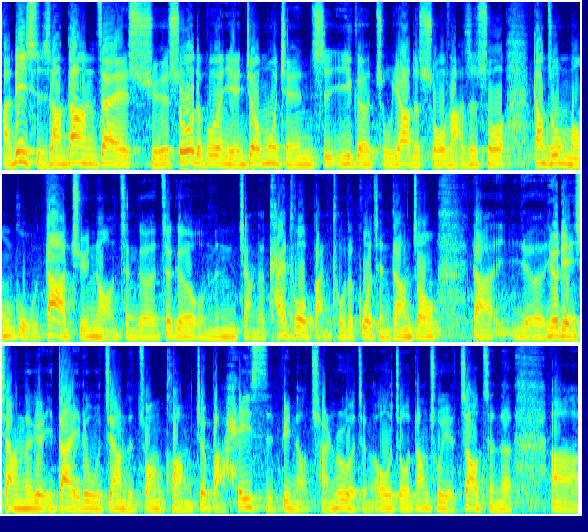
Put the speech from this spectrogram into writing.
啊，历史上当然在学说的部分研究，目前是一个主要的说法是说，当初蒙古大军哦，整个这个我们讲的开拓版图的过程当中啊，有有点像那个“一带一路”这样的状况，就把黑死病哦传入了整个欧洲，当初也造。造成了啊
